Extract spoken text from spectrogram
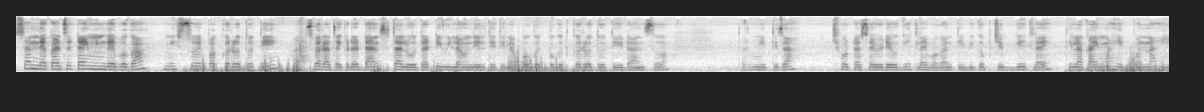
संध्याकाळचं टायमिंग आहे बघा. मी स्वयंपाक करत होते आणि स्वराचा इकडे डान्स चालू होता. टी व्ही लावून दिले ते तिला बघत बघत करत होते डान्स तर मी तिचा छोटासा व्हिडिओ घेतलाय बघा आणि ती बी गपचिप घेतलाय. तिला काही माहीत पण नाही.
